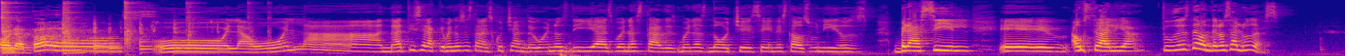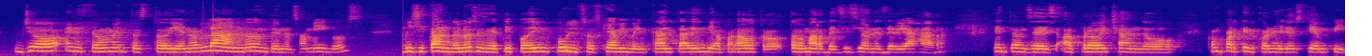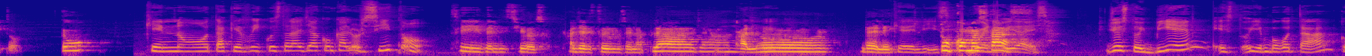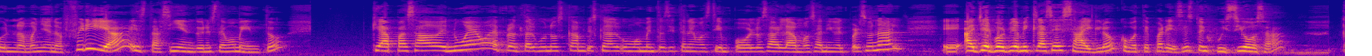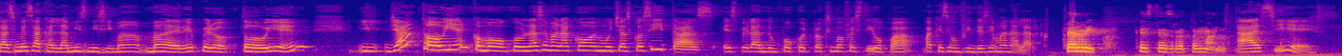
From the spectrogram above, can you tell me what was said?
Hola a todos. Hola, hola. Nati, ¿será que me nos están escuchando? Buenos días, buenas tardes, buenas noches en Estados Unidos, Brasil, eh, Australia. ¿Tú desde dónde nos saludas? Yo en este momento estoy en Orlando, donde unos amigos, visitándolos, ese tipo de impulsos que a mí me encanta de un día para otro tomar decisiones de viajar. Entonces, aprovechando compartir con ellos tiempito. ¿Tú? Qué nota, qué rico estar allá con calorcito. Sí, delicioso. Ayer estuvimos en la playa, calor, deli. Qué delicia. ¿Tú cómo estás? Yo estoy bien, estoy en Bogotá con una mañana fría, está haciendo en este momento. ¿Qué ha pasado de nuevo? De pronto algunos cambios que en algún momento si tenemos tiempo los hablamos a nivel personal. Eh, ayer volví a mi clase de Saiglo, ¿cómo te parece? Estoy juiciosa. Casi me sacan la mismísima madre, pero todo bien y ya, todo bien, como con una semana con muchas cositas, esperando un poco el próximo festivo para que sea un fin de semana largo. Qué rico que estés retomando. Así es.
